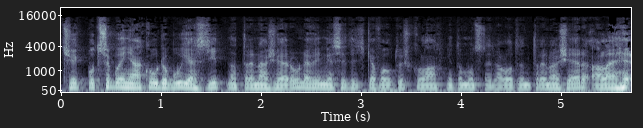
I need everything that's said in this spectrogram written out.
člověk potřebuje nějakou dobu jezdit na trenažéru, nevím, jestli teďka v autoškolách mě to moc nedalo, ten trenažér, ale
